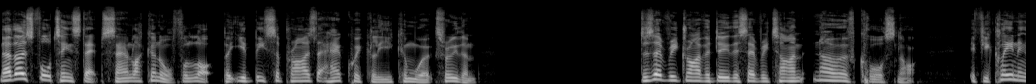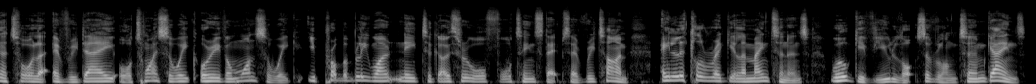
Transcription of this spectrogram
Now, those 14 steps sound like an awful lot, but you'd be surprised at how quickly you can work through them. Does every driver do this every time? No, of course not. If you're cleaning a toilet every day or twice a week or even once a week, you probably won't need to go through all 14 steps every time. A little regular maintenance will give you lots of long term gains.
